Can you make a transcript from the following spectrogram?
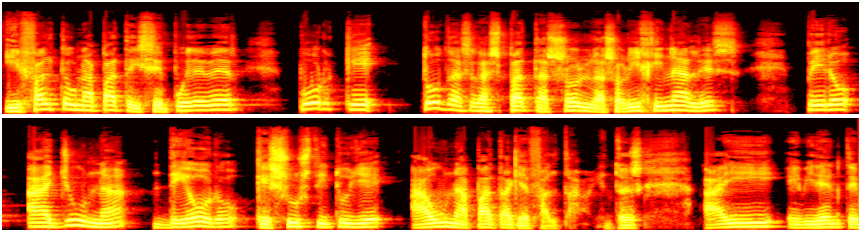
Y falta una pata y se puede ver porque todas las patas son las originales, pero hay una de oro que sustituye a una pata que faltaba. Entonces, ahí evidente,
